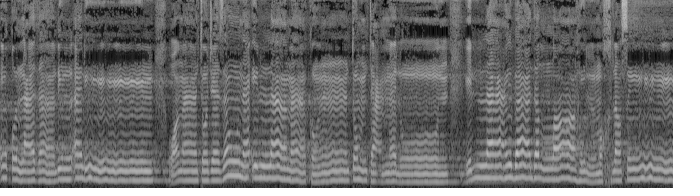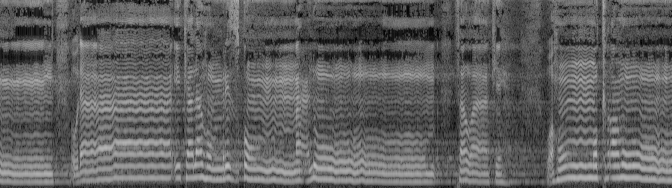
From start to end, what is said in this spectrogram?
لذائق العذاب الأليم وما تجزون إلا ما كنتم تعملون إلا عباد الله المخلصين أولئك لهم رزق معلوم فواكه وهم مكرمون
